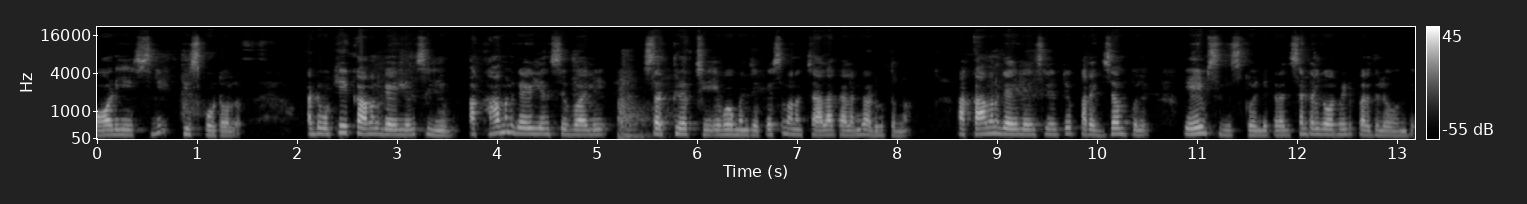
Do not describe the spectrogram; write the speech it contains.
బాడీస్ని తీసుకోవటంలో. అంటే ఒకే కామన్ గైడ్లైన్స్ లేవు. ఆ కామన్ గైడ్లైన్స్ ఇవ్వాలి సర్క్యులర్ ఇవ్వమని చెప్పేసి మనం చాలా కాలంగా అడుగుతున్నాం. ఆ కామన్ గైడ్లైన్స్ ఏంటి? ఫర్ ఎగ్జాంపుల్ ఎయిమ్స్ తీసుకోండి. ఇక్కడ సెంట్రల్ గవర్నమెంట్ పరిధిలో ఉంది.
